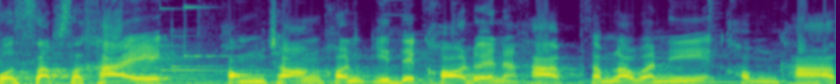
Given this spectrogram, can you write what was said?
กด Subscribe ของช่องคอนกรีตเดคอร์ด้วยนะครับสำหรับวันนี้ขอบคุณครับ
